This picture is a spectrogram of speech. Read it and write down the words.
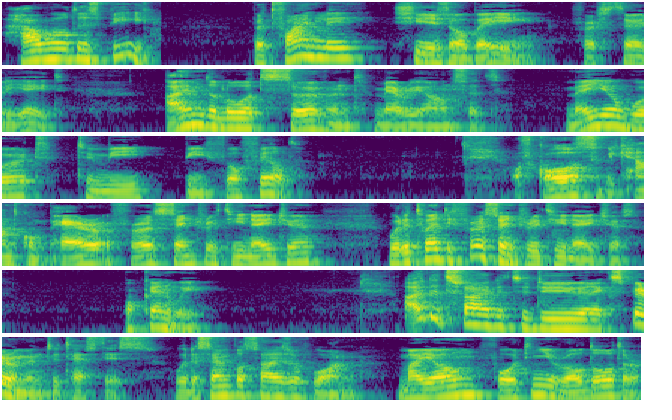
How will this be? But finally, she is obeying. Verse 38 I am the Lord's servant, Mary answered. May your word to me be fulfilled. Of course, we can't compare a first century teenager with a 21st century teenager. Or can we? I decided to do an experiment to test this with a sample size of one, my own 14 year old daughter.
